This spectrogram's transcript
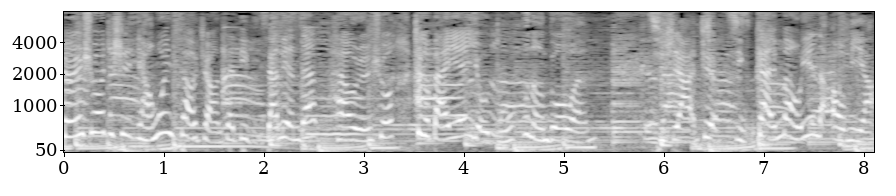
有人说这是杨卫校长在地底下炼丹，还有人说这个白烟有毒，不能多闻。其实啊，这井盖冒烟的奥秘啊，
